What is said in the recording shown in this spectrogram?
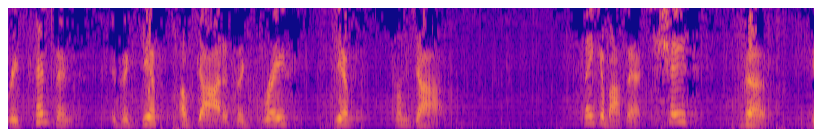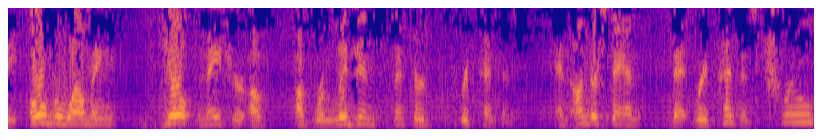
Repentance is a gift of God, it's a grace gift from God. Think about that. Chase the, the overwhelming guilt nature of of religion centered repentance and understand that repentance, true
